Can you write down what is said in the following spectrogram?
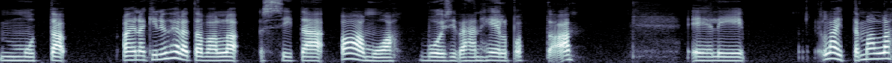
Mutta ainakin yhdellä tavalla sitä aamua voisi vähän helpottaa. Eli laittamalla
